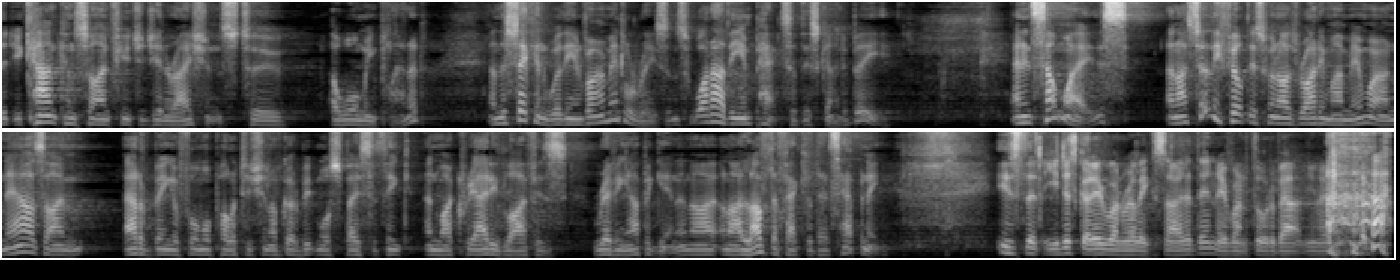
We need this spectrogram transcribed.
that you can't consign future generations to a warming planet. And the second were the environmental reasons. What are the impacts of this going to be? And in some ways, and I certainly felt this when I was writing my memoir, and now as I'm out of being a former politician, I've got a bit more space to think, and my creative life is revving up again. And I, and I love the fact that that's happening. Is that you just got everyone really excited then? Everyone thought about, you know, the,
